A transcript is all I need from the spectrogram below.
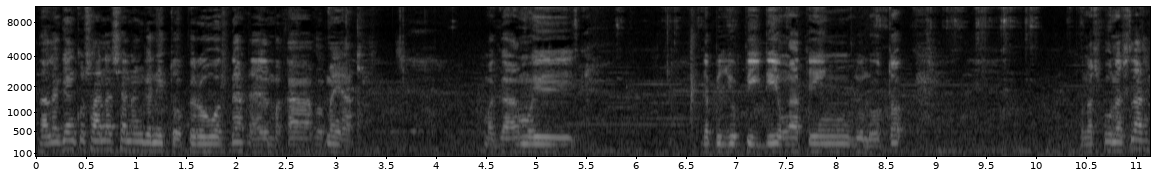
Lalagyan ko sana siya ng ganito pero wag na dahil baka mamaya mag-aamoy WPD yung ating luluto. Punas-punas lang.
